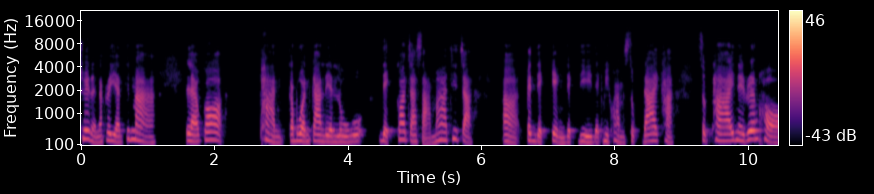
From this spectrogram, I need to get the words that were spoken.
ช่วยเหลือนักเรียนขึ้นมา แล้วก็ผ่านกระบวนการเรียนรู้ เด็กก็จะสามารถที่จะเอ่อเป็นเด็กเก่งเด็กดี เด็กมีความสุขได้ค่ะ สุดท้ายในเรื่องของ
